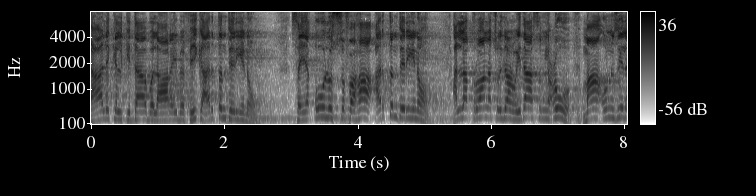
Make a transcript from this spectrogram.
தாலிக்கல் கிதாபுல் ஆரைபஃபீக்கு அர்த்தம் தெரியணும். சயகூலு சுஃபஹா அர்த்தம் தெரியணும். அல்லாஹ் குர்ஆன்ல சொல்கிறான் இதா சமிஉ மா உன்சில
